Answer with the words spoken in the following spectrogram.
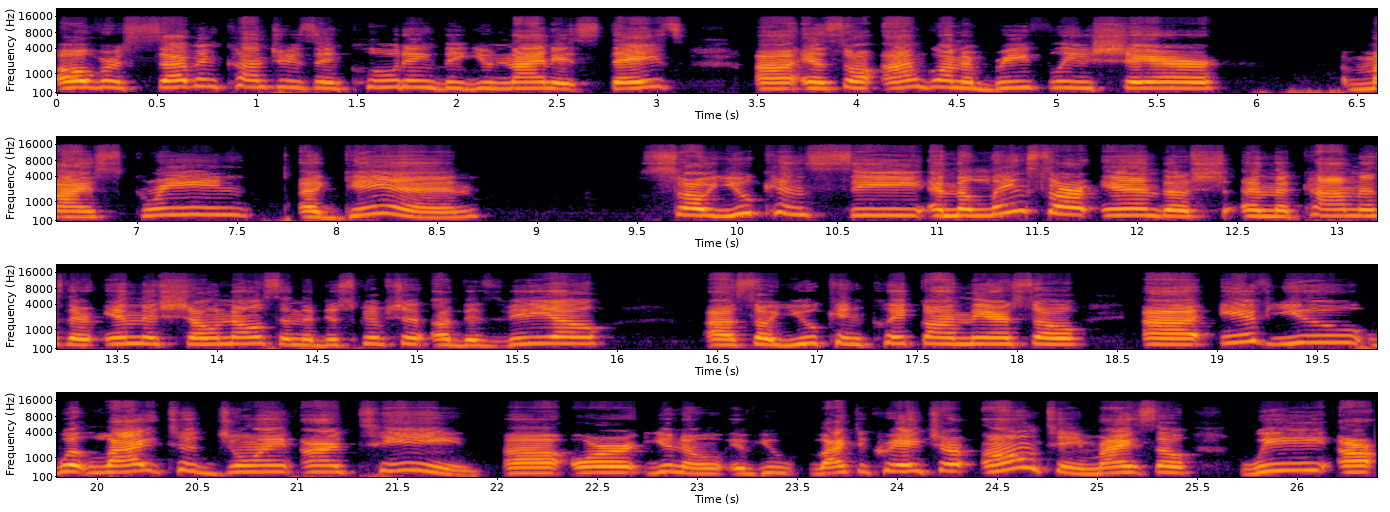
Over seven countries, including the United States. Uh, and so I'm going to briefly share my screen again so you can see and the links are in the sh- in the comments they're in the show notes in the description of this video uh, so you can click on there. So uh, if you would like to join our team uh, or you know if you like to create your own team right? So we are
